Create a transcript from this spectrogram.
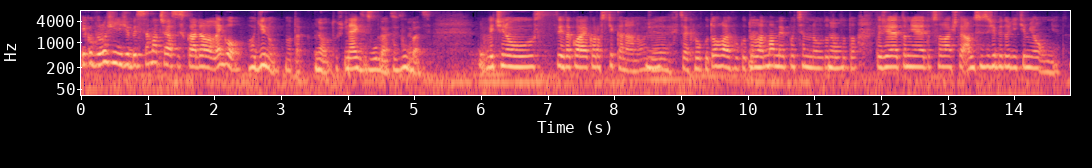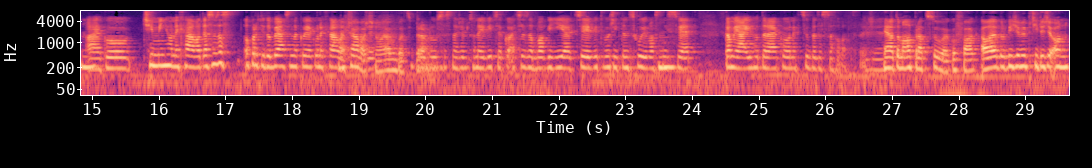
jako vyložení, že by sama třeba si skládala Lego hodinu, no tak no, to neexistuje vůbec. Jako vůbec. Většinou je taková jako roztěkaná, no, hmm. že chce chvilku tohle, chvilku tohle, hmm. mami, pojď se mnou, toto, no. toto. To. Takže to mě docela štve a myslím si, že by to dítě mělo umět. Hmm. A jako čím méně ho nechávat, já jsem zase oproti tobě, já jsem takový jako nechávač. Nechávač, no, já vůbec. Opravdu se snažím co nejvíc, jako ať se zabaví, ať si vytvoří ten svůj vlastní hmm. svět kam já ho teda jako nechci vůbec zasahovat. Takže... Já na tom ale pracuju, jako fakt. Ale blbý, že mi přijde, že on,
